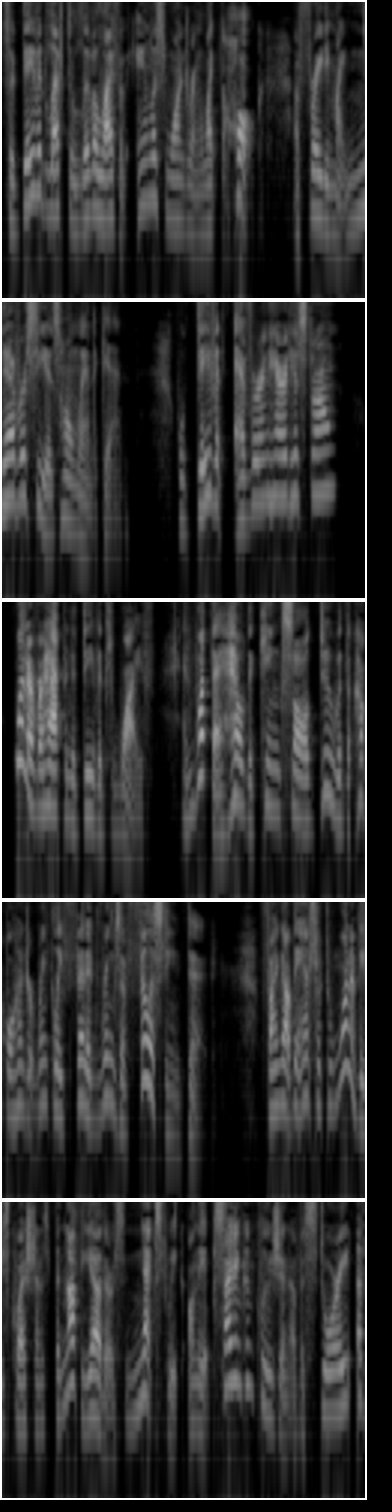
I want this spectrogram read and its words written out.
So David left to live a life of aimless wandering like the Hulk, afraid he might never see his homeland again. Will David ever inherit his throne? Whatever happened to David's wife? And what the hell did King Saul do with the couple hundred wrinkly fetid rings of Philistine dick? Find out the answer to one of these questions, but not the others, next week on the exciting conclusion of the story of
